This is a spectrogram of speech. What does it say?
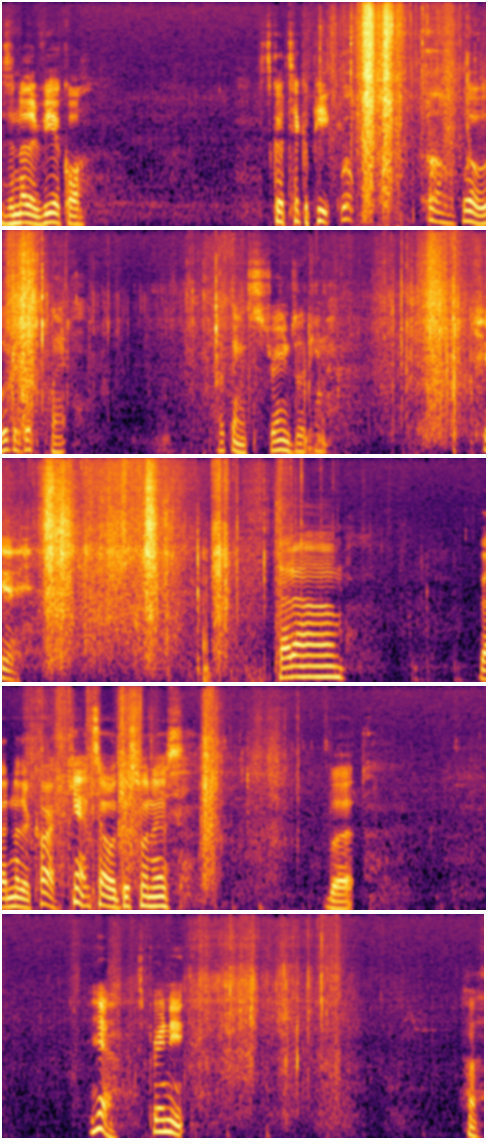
There's another vehicle. Let's go take a peek. Whoa. Oh, whoa, look at this plant. That thing's strange looking. Here. Ta-da! Got another car. Can't tell what this one is. But, yeah, it's pretty neat. Huh.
